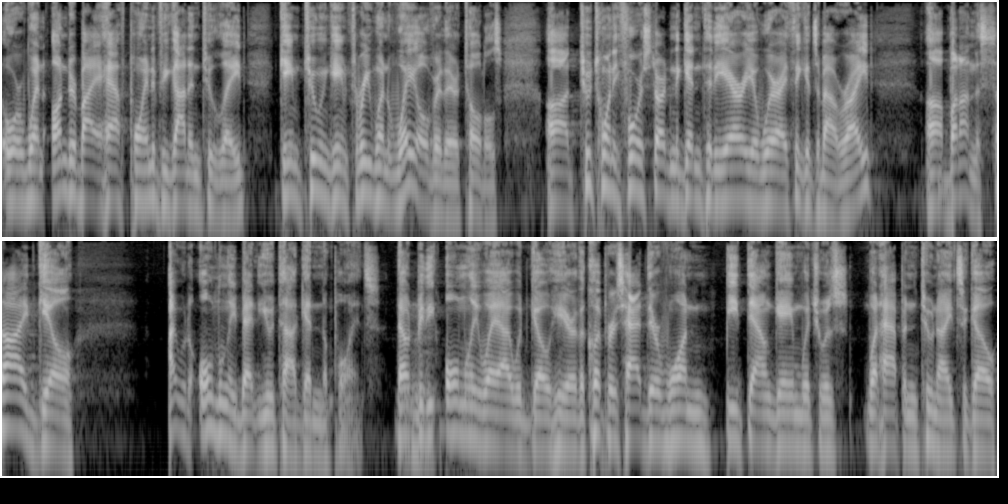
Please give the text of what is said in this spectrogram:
or went under by a half point if he got in too late. Game two and game three went way over their totals. Uh, 224 starting to get into the area where I think it's about right. Uh, but on the side, Gill, I would only bet Utah getting the points. That would be mm-hmm. the only way I would go here. The Clippers had their one beatdown game, which was what happened two nights ago.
